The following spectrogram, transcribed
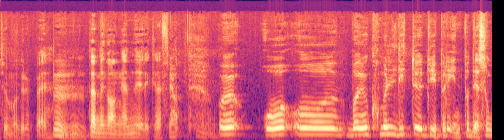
tumorgrupper. Mm. mm. Denne gangen nyrekreft. Ja. Og, og, og bare komme litt dypere inn på det som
